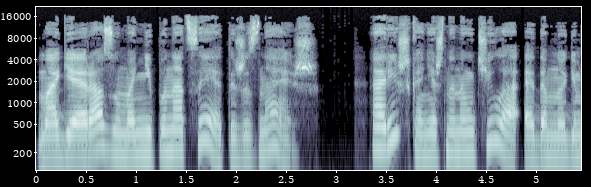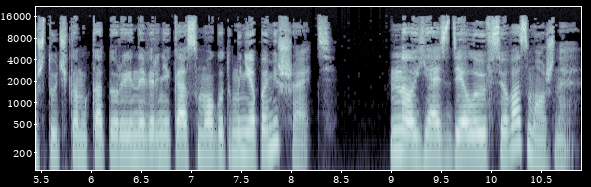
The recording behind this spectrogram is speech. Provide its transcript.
Магия разума не панацея, ты же знаешь. Ариш, конечно, научила Эда многим штучкам, которые наверняка смогут мне помешать. Но я сделаю все возможное».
